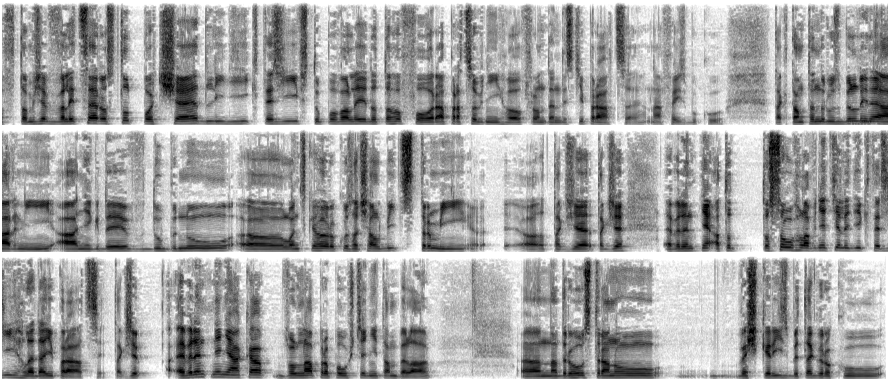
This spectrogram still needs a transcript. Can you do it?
v tom, že velice rostl počet lidí, kteří vstupovali do toho fóra pracovního, frontendisti práce na Facebooku, tak tam ten růst byl mhm. lineární a někdy v dubnu uh, loňského roku začal být strmý, uh, takže, takže evidentně, a to, to jsou hlavně ti lidi, kteří hledají práci, takže evidentně nějaká vlna propouštění tam byla. Na druhou stranu veškerý zbytek roku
